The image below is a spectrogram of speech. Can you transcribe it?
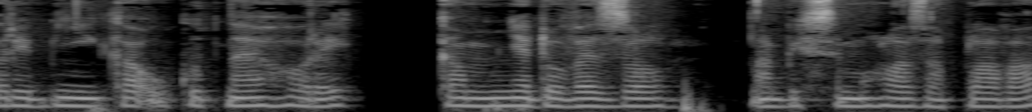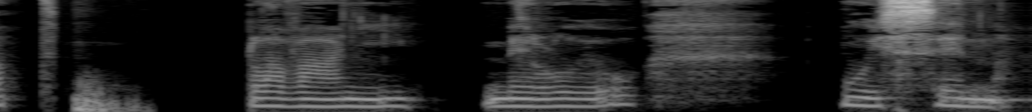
rybníka u Kutné hory, kam mě dovezl, abych si mohla zaplavat. Plavání miluju. Můj syn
